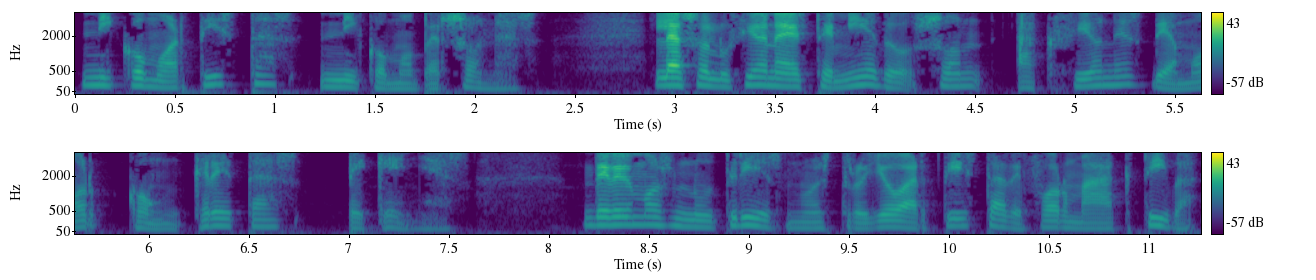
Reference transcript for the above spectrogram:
ni como artistas ni como personas. La solución a este miedo son acciones de amor concretas pequeñas. Debemos nutrir nuestro yo artista de forma activa,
